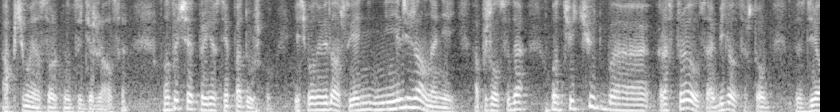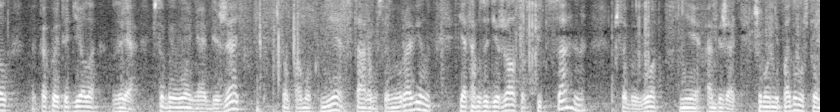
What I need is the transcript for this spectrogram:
А почему я на 40 минут задержался? Молодой человек принес мне подушку. Если бы он увидал, что я не, не лежал на ней, а пришел сюда, он чуть-чуть бы расстроился, обиделся, что он сделал какое-то дело зря. Чтобы его не обижать, что он помог мне, старому своему раввину, я там задержался специально, чтобы его не обижать, чтобы он не подумал, что он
